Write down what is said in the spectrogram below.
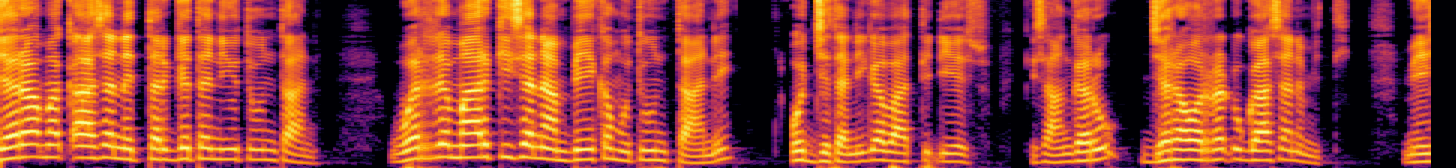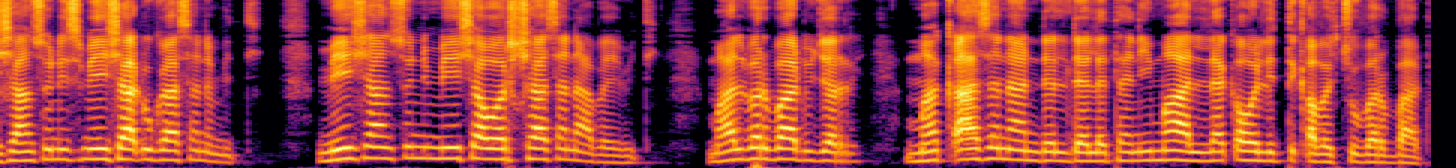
jara maqaa sana itti argatanii utuu hin taane warra maarkii sanaan beekamu utuu hin taane hojjetanii gabaatti dhiyeessu. Isaan garuu jara warra dhugaa sana miti meeshaan sunis meeshaa dhugaa sana miti. Meeshaan sun meeshaa warshaa sanaa bahe miti. Maal barbaadu jarri? Maqaa sanaan daldalatanii maallaqa walitti qabachuu barbaadu.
